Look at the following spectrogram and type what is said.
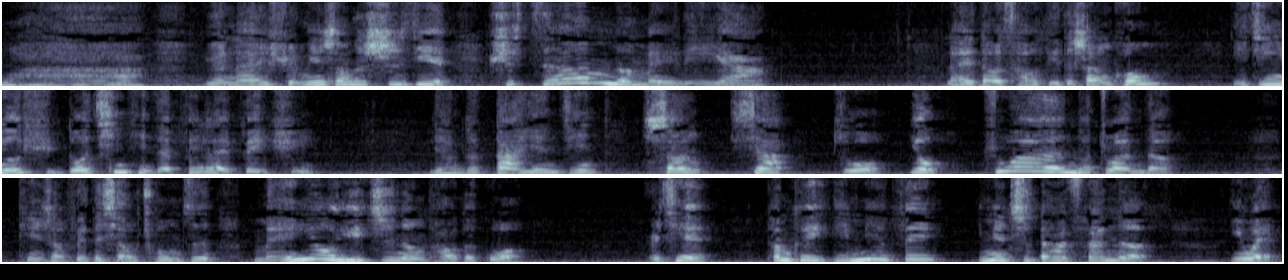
哇，原来水面上的世界是这么美丽呀！来到草地的上空，已经有许多蜻蜓在飞来飞去，两个大眼睛。上下左右转啊转的，天上飞的小虫子没有一只能逃得过，而且它们可以一面飞一面吃大餐呢，因为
